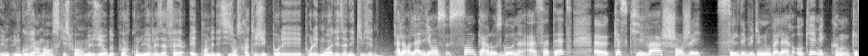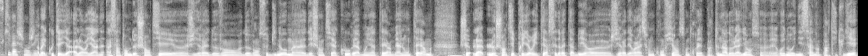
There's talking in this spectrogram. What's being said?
une, une, gouvernance qui soit en mesure de pouvoir conduire les affaires et de prendre des décisions stratégiques pour les, pour les mois et les années qui viennent. Alors l'Alliance sans Carlos Ghosn à sa tête, euh, qu'est-ce qui va changer c'est le début d'une nouvelle ère, ok, mais qu'est-ce qui va changer? Ah bah Écoutez, y a, alors il y a un, certain nombre de chantiers, euh, je dirais, devant devant ce binôme, hein, des chantiers à court et à moyen terme et à long terme. Le chantier prioritaire, c'est de rétablir, euh, des relations de confiance entre les partenaires de l'alliance, euh, et Renault et Nissan en particulier.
